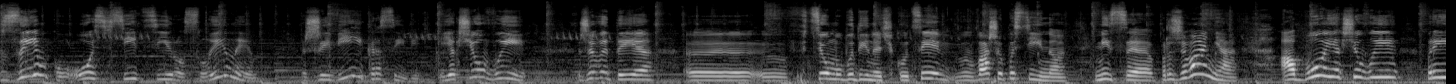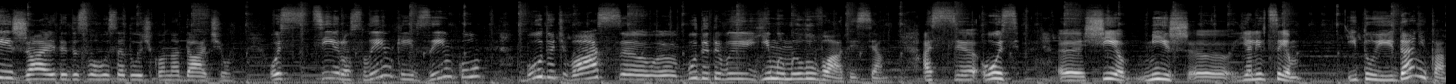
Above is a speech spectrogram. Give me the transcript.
Взимку ось всі ці рослини живі і красиві. І якщо ви живете е, в цьому будиночку, це ваше постійне місце проживання, або якщо ви приїжджаєте до свого садочку на дачу, ось ці рослинки взимку будуть вас, е, е, будете ви їми милуватися. А ось е, ще між ялівцем і тої даніка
